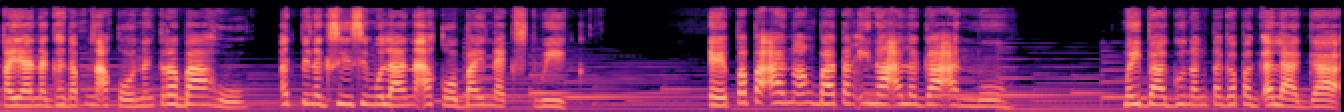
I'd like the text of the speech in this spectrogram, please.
kaya naghanap na ako ng trabaho at pinagsisimula na ako by next week. Eh, papaano ang batang inaalagaan mo? May bago ng tagapag-alaga.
